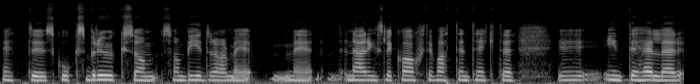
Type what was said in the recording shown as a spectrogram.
ett eh, skogsbruk som, som bidrar med, med näringsläckage till vattentäkter. Eh, inte heller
